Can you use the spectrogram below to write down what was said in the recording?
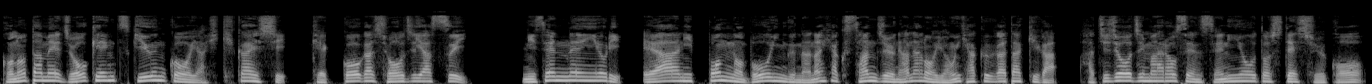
このため条件付き運航や引き返し、欠航が生じやすい。2000年より、エアー日本のボーイング737の400型機が、八丈島路線専用として就航。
